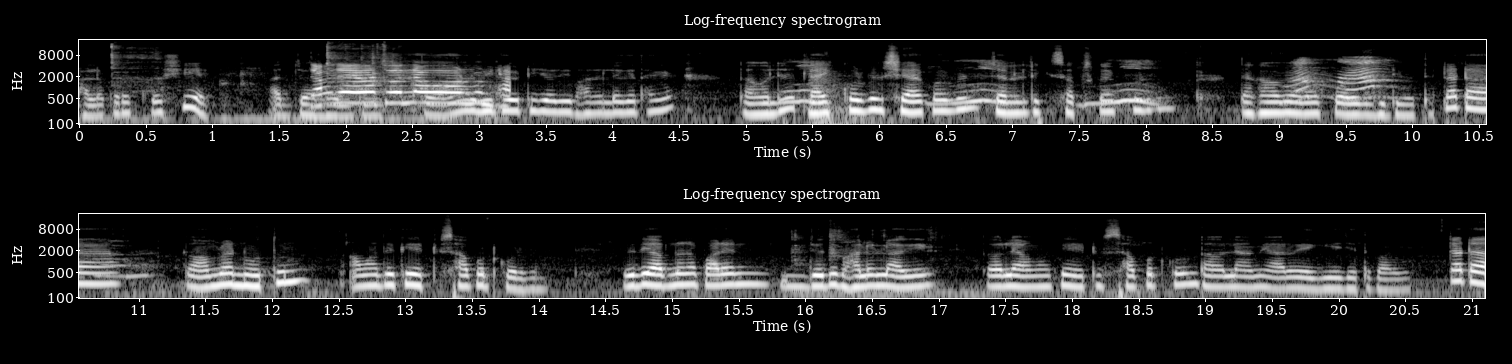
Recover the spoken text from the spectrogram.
ভালো করে কষিয়ে আর জল আমার ভিডিওটি যদি ভালো লেগে থাকে তাহলে লাইক করবেন শেয়ার করবেন চ্যানেলটিকে সাবস্ক্রাইব করবেন। দেখা হবে আবার পরের ভিডিওতে। টাটা! তো আমরা নতুন আমাদেরকে একটু সাপোর্ট করবেন। যদি আপনারা পারেন, যদি ভালো লাগে, তাহলে আমাকে একটু সাপোর্ট করুন, তাহলে আমি আরও এগিয়ে যেতে পারব। টাটা!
